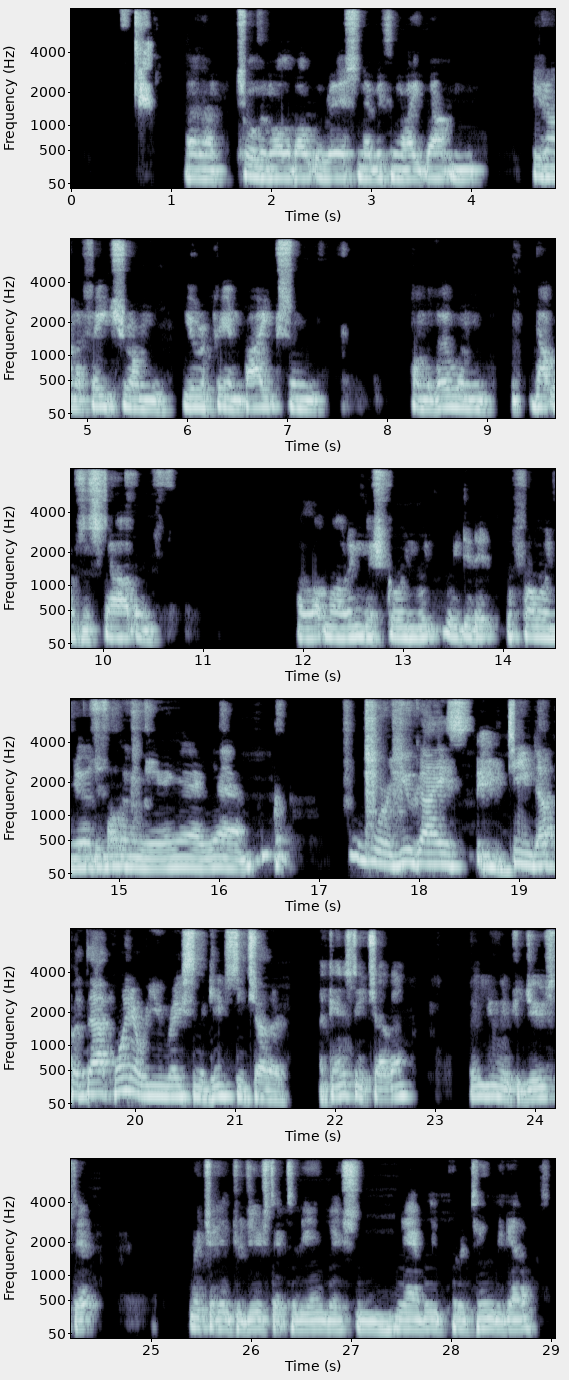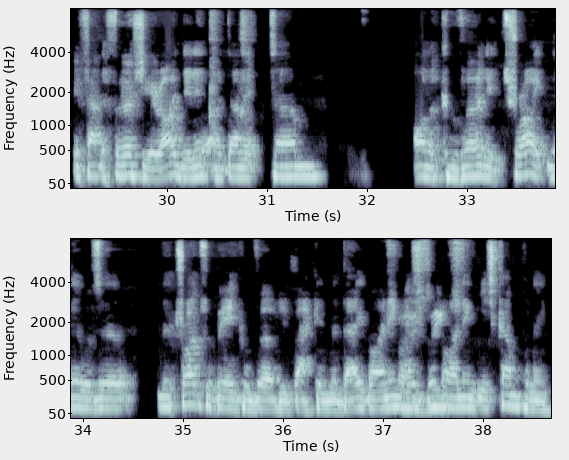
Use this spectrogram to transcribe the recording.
And I told him all about the race and everything like that. And he ran a feature on European bikes and on the Pondeville. And that was the start of a lot more English going. We, we did it the following year, didn't we? Following year, yeah, yeah. Were you guys teamed up at that point, or were you racing against each other? Against each other. But you introduced it. Richard introduced it to the English, and yeah, we put a team together. In fact, the first year I did it, I'd done it um, on a converted trike. There was a the trikes were being converted back in the day by an English by an English company.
